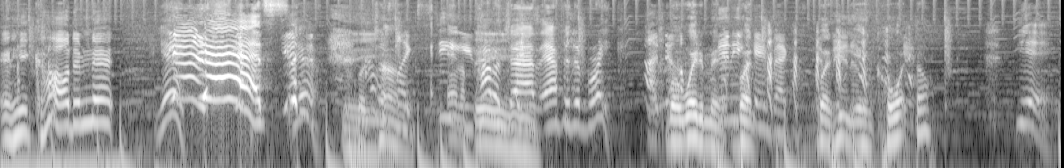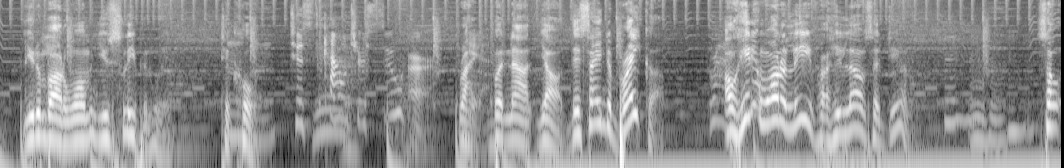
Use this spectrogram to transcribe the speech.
And he called him that. Yeah. Yes. Yeah. But I was Tommy, like, And Steve. apologized after the break. I know. Well, wait a minute, Then he but- came back. but he in court though. Yeah. You done brought a woman you sleeping with to mm-hmm. court, to counter sue her. right? Yeah. But now, y'all, this ain't the breakup. Oh, he didn't want to leave her. He loves her dearly. Mm-hmm. So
